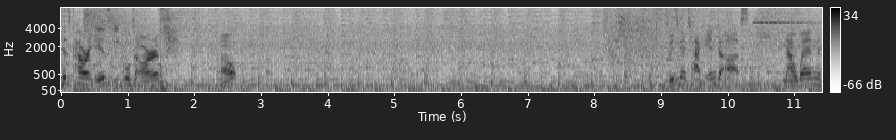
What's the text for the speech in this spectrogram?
his power is equal to ours. Oh. So he's gonna attack into us. Now when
